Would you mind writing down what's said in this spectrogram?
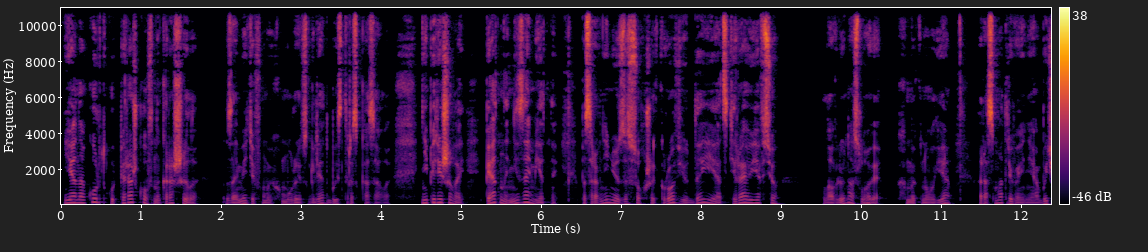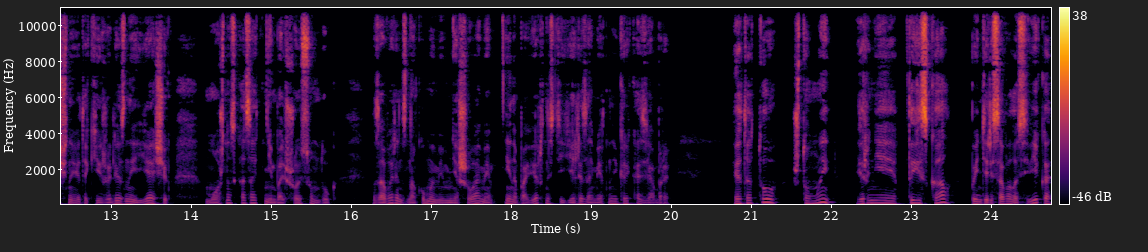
«Я на куртку пирожков накрошила», Заметив мой хмурый взгляд, быстро сказала. «Не переживай, пятна незаметны. По сравнению с засохшей кровью, да и отстираю я все». «Ловлю на слове», — хмыкнул я, рассматривая необычный этакий железный ящик, можно сказать, небольшой сундук. Заварен знакомыми мне швами и на поверхности еле заметные крикозябры. «Это то, что мы, вернее, ты искал?» — поинтересовалась Вика,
